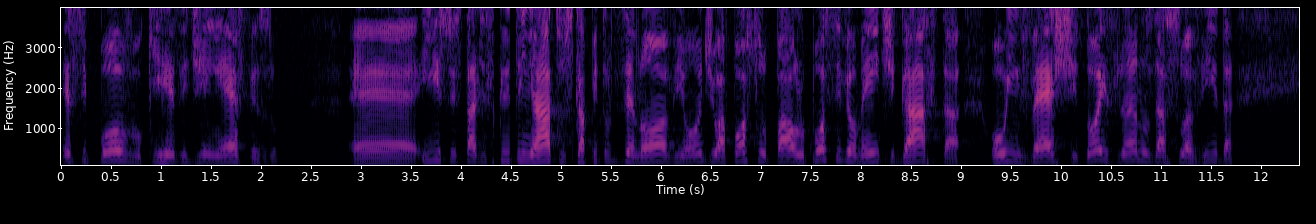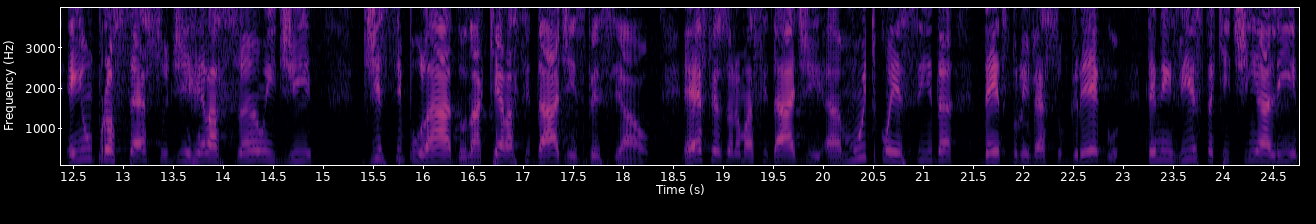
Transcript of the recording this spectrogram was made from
esse povo que residia em Éfeso é, isso está descrito em Atos capítulo 19, onde o apóstolo Paulo possivelmente gasta ou investe dois anos da sua vida em um processo de relação e de discipulado naquela cidade em especial. Éfeso era uma cidade ah, muito conhecida dentro do universo grego, tendo em vista que tinha ali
